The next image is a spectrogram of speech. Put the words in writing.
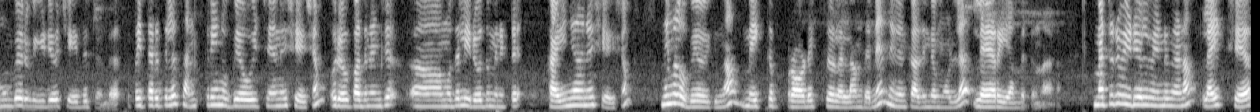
മുമ്പേ ഒരു വീഡിയോ ചെയ്തിട്ടുണ്ട്. അപ്പോൾ ഇത്തരത്തിൽ സൺസ്ക്രീൻ ഉപയോഗിച്ചതിന് ശേഷം ഒരു പതിനഞ്ച് മുതൽ ഇരുപത് മിനിറ്റ് കഴിഞ്ഞതിന് ശേഷം നിങ്ങൾ ഉപയോഗിക്കുന്ന മേക്കപ്പ് പ്രോഡക്ട്സുകളെല്ലാം തന്നെ നിങ്ങൾക്ക് അതിന്റെ മുകളിൽ ലെയർ ചെയ്യാൻ പറ്റുന്നതാണ്. മറ്റൊരു വീഡിയോയിൽ വീണ്ടും കാണാം. ലൈക്ക് ഷെയർ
